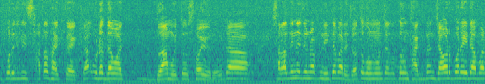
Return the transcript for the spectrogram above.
উপরে যদি ছাতা থাকতো একটা, ওটার দাম দাম হইতো ছয় ইউরো ওটা সারাদিনের জন্য আপনি নিতে পারেন। যত গরম চায় ততক্ষণ থাকবেন। যাওয়ার পরে এটা আবার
